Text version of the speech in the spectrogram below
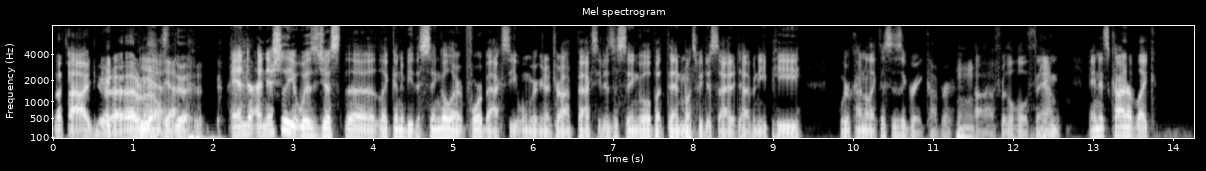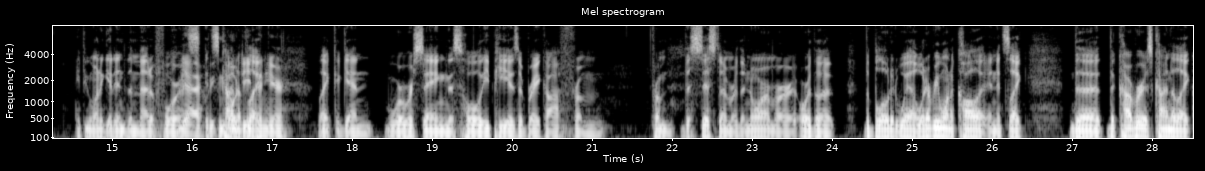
That's how I do it. I, I don't know Yeah. how else Yeah. to do it. And initially, it was just the like going to be the single art for backseat when we were going to drop backseat as a single. But then once we decided to have an EP, we were kind of like, this is a great cover Mhm. uh, for the whole thing. Yeah. And it's kind of like, if you want to get into the metaphor, it's, Yeah, we it's can kind go of deep like, in here. like again, where we're saying this whole EP is a break off from from the system or the norm or or the the bloated whale, whatever you want to call it. And it's like the the cover is kind of like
